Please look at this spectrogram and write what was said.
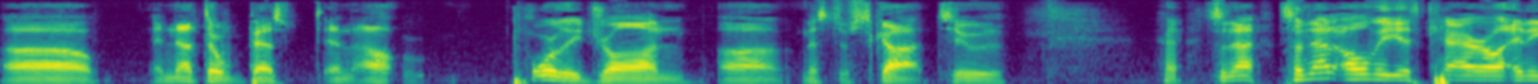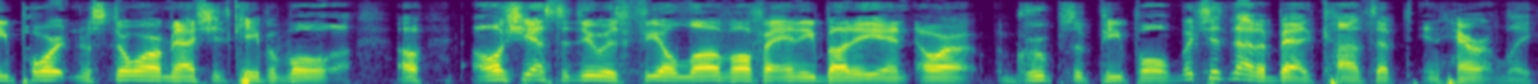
uh, and not the best and uh, poorly drawn uh, Mr. Scott too. So not so not only is Carol any port in a storm, now she's capable. Of, all she has to do is feel love off of anybody and or groups of people, which is not a bad concept inherently,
